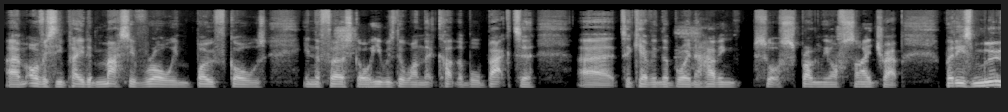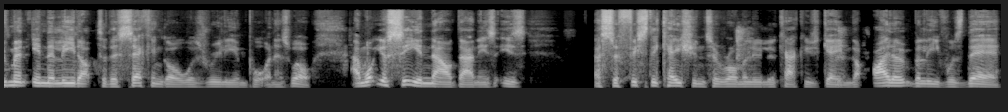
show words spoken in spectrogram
Um, obviously, played a massive role in both goals. In the first goal, he was the one that cut the ball back to uh, to Kevin De Bruyne, having sort of sprung the offside trap. But his movement in the lead up to the second goal was really important as well. And what you're seeing now, Dan, is is a sophistication to Romelu Lukaku's game that I don't believe was there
